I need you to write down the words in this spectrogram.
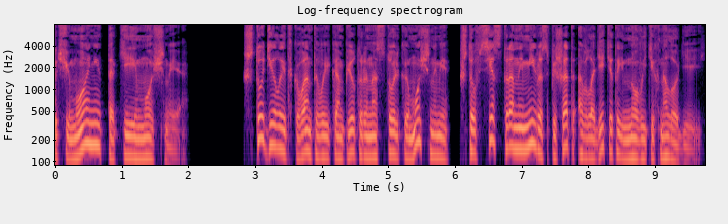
Почему они такие мощные? Что делает квантовые компьютеры настолько мощными, что все страны мира спешат овладеть этой новой технологией?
